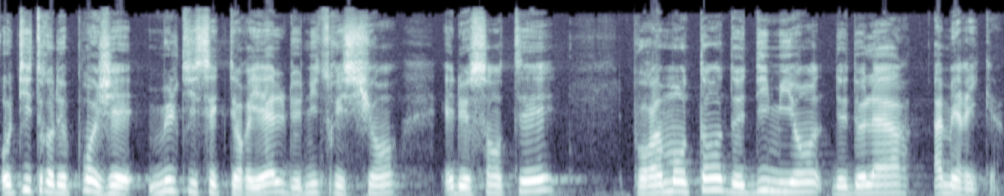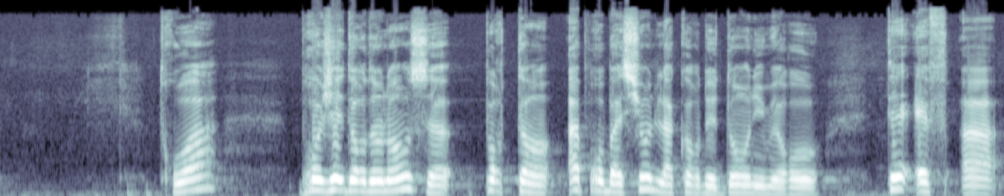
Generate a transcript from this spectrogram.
au titre de projets multisectoriels de nutrition et de santé pour un montant de 10 millions de dollars américains. 3. Projet d'ordonnance portant approbation de l'accord de don numéro TFA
